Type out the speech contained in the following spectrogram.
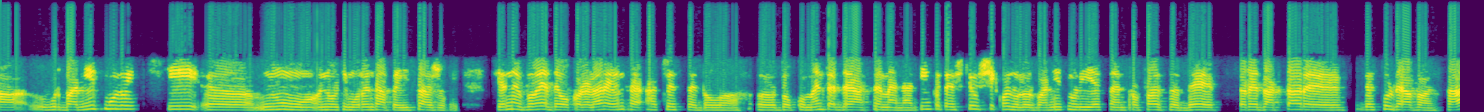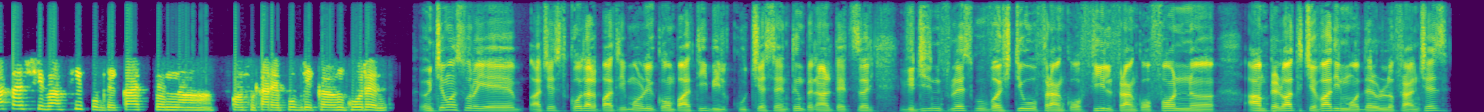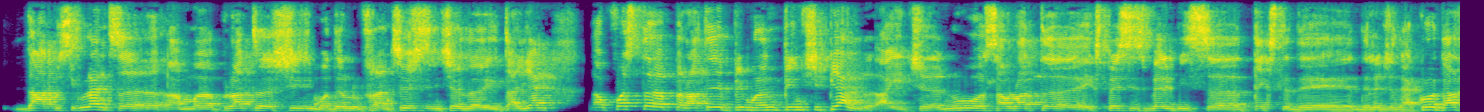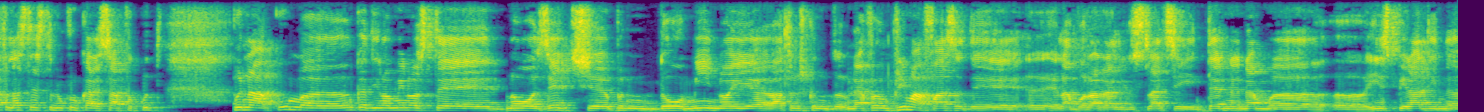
urbanismului și uh, nu în ultimul rând a peisajului. Și e nevoie de o corelare între aceste două uh, documente de asemenea. Din câte știu, și codul urbanismului este într-o fază de redactare destul de avansată și va fi publicat în uh, consultare publică în curând. În ce măsură e acest cod al patrimoniului compatibil cu ce se întâmplă în alte țări? Virgil Nițulescu, vă știu francofil, francofon, uh, am preluat ceva din modelul francez? Da, cu siguranță am uh, preluat și modelul francez și din cel italian. Au fost uh, perioade, în primul rând, principial aici. Nu s-au luat uh, expressis verbis uh, texte de, de lege de acolo. De altfel, asta este un lucru care s-a făcut Până acum, încă din 1990 până în 2000, noi atunci când ne aflăm în prima fază de elaborare a legislației interne, ne-am inspirat din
